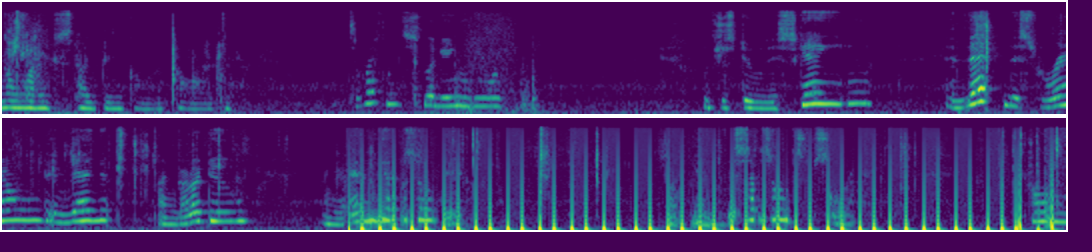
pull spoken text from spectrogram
Don't know why it's typed in color card there. It's a reference to the Game Viewer. Let's just do this game. And then this round, and then I'm gonna do, I'm gonna end the episode there. So at the end of this episode, subscribe. Um,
